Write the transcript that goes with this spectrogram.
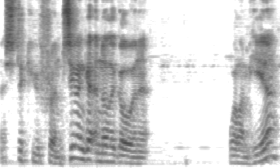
Let's stick you front. See if I can get another go in it while I'm here.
